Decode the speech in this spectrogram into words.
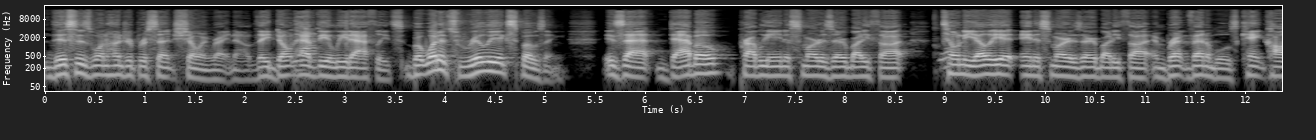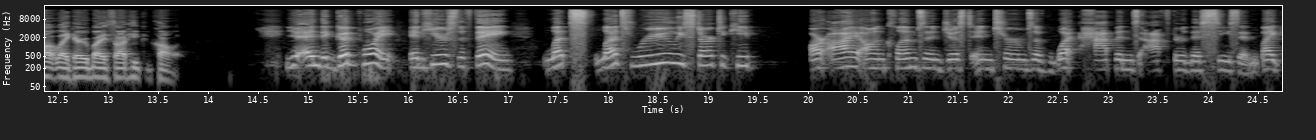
This is 100% showing right now. They don't yeah. have the elite athletes. But what it's really exposing is that Dabo probably ain't as smart as everybody thought. Yep. Tony Elliott ain't as smart as everybody thought, and Brent Venables can't call it like everybody thought he could call it. Yeah, and the good point. And here's the thing: let's let's really start to keep our eye on Clemson just in terms of what happens after this season. Like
